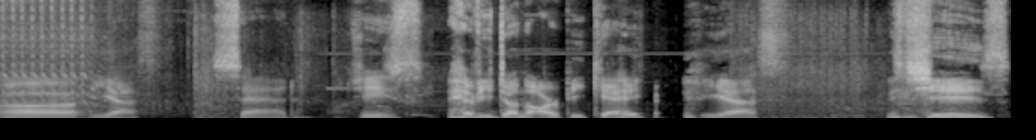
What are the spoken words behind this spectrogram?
Uh, yes, Sad. Jeez. Have you done the RPK? yes. Jeez.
